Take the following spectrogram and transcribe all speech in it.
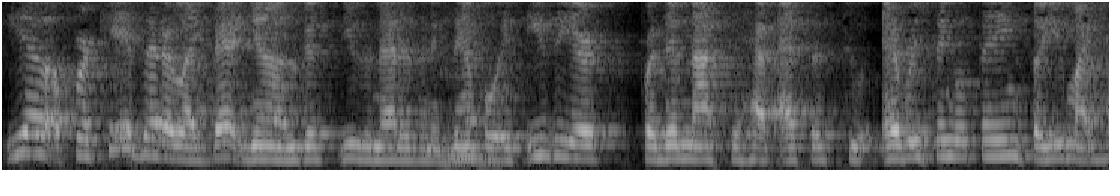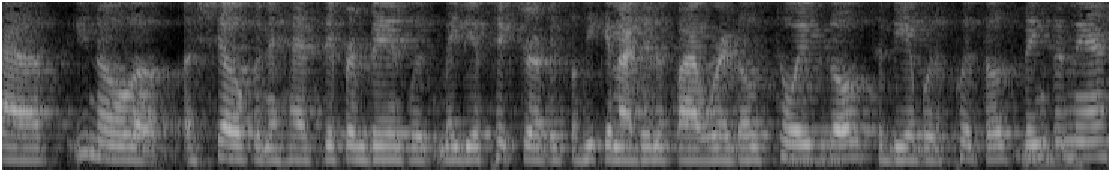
Yeah, for kids that are like that young, just using that as an example, Mm. it's easier for them not to have access to every single thing. So you might have, you know, a, a shelf and it has different bins with maybe a picture of it so he can identify where those toys go to be able to put those things Mm. in there.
